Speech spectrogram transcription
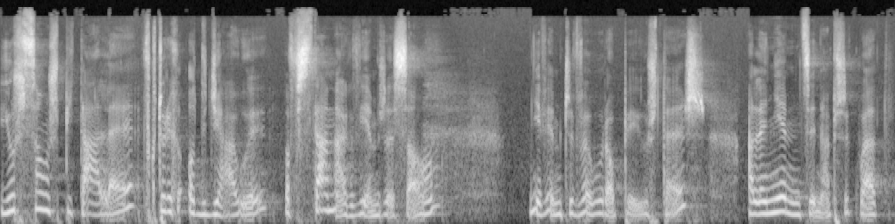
już są szpitale, w których oddziały, w Stanach wiem, że są, nie wiem czy w Europie już też, ale Niemcy na przykład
